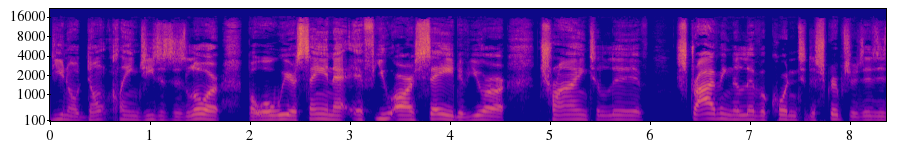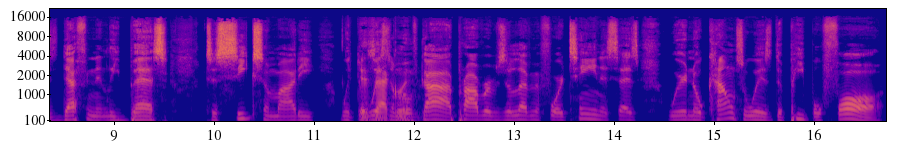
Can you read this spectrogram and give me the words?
you know don't claim Jesus as Lord. But what we are saying that if you are saved, if you are trying to live, striving to live according to the scriptures, it is definitely best to seek somebody with the wisdom of God. Proverbs eleven fourteen it says, "Where no counsel is, the people fall."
